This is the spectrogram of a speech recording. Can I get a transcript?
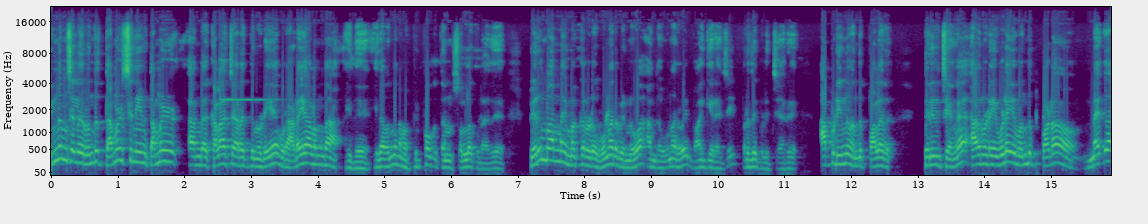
இன்னும் சிலர் வந்து தமிழ் சினி தமிழ் அந்த கலாச்சாரத்தினுடைய ஒரு அடையாளம் தான் இது. இதை வந்து நம்ம பிற்போக்குத்தனம் சொல்லக்கூடாது. பெரும்பான்மை மக்களோட உணர்வு என்னவோ அந்த உணர்வை பாக்யராஜ் பிரதிபலிச்சார். அப்படின்னு வந்து பலர் தெரிவிச்சாங்க. அதனுடைய விலை வந்து படம் மெகா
